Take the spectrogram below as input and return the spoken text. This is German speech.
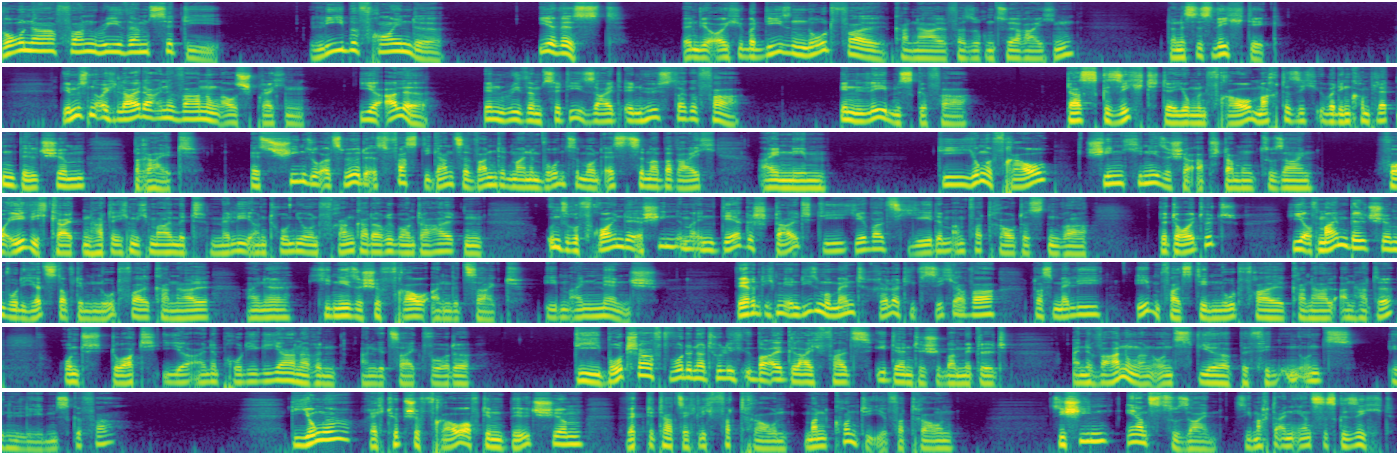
Bewohner von Rhythm City, liebe Freunde, ihr wisst, wenn wir euch über diesen Notfallkanal versuchen zu erreichen, dann ist es wichtig. Wir müssen euch leider eine Warnung aussprechen. Ihr alle in Rhythm City seid in höchster Gefahr, in Lebensgefahr. Das Gesicht der jungen Frau machte sich über den kompletten Bildschirm breit. Es schien so, als würde es fast die ganze Wand in meinem Wohnzimmer und Esszimmerbereich einnehmen. Die junge Frau schien chinesischer Abstammung zu sein. Vor Ewigkeiten hatte ich mich mal mit Melli, Antonio und Franka darüber unterhalten. Unsere Freunde erschienen immer in der Gestalt, die jeweils jedem am vertrautesten war. Bedeutet, hier auf meinem Bildschirm wurde jetzt auf dem Notfallkanal eine chinesische Frau angezeigt, eben ein Mensch. Während ich mir in diesem Moment relativ sicher war, dass Melly ebenfalls den Notfallkanal anhatte und dort ihr eine Prodigianerin angezeigt wurde. Die Botschaft wurde natürlich überall gleichfalls identisch übermittelt. Eine Warnung an uns, wir befinden uns in Lebensgefahr? Die junge, recht hübsche Frau auf dem Bildschirm weckte tatsächlich Vertrauen. Man konnte ihr vertrauen. Sie schien ernst zu sein, sie machte ein ernstes Gesicht.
